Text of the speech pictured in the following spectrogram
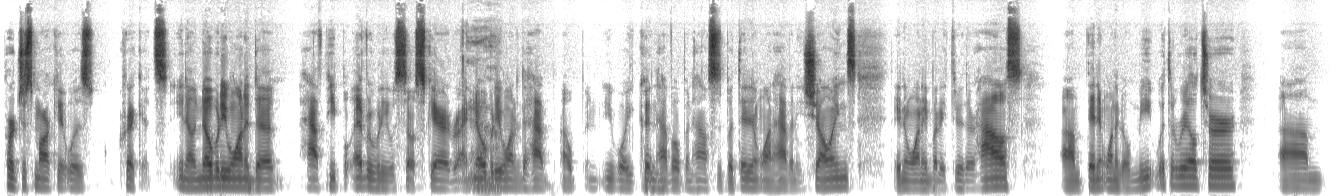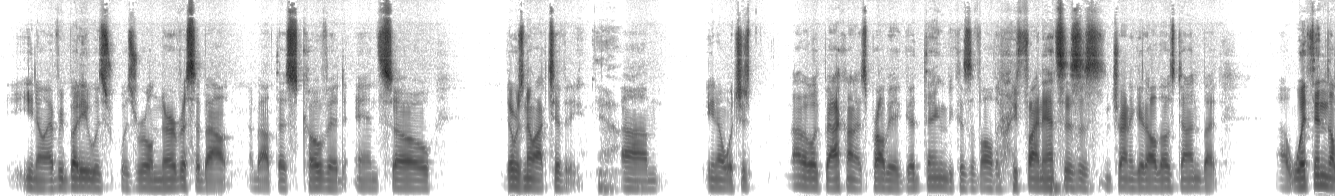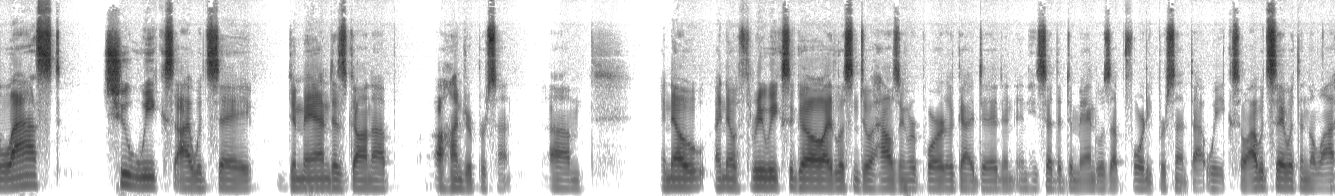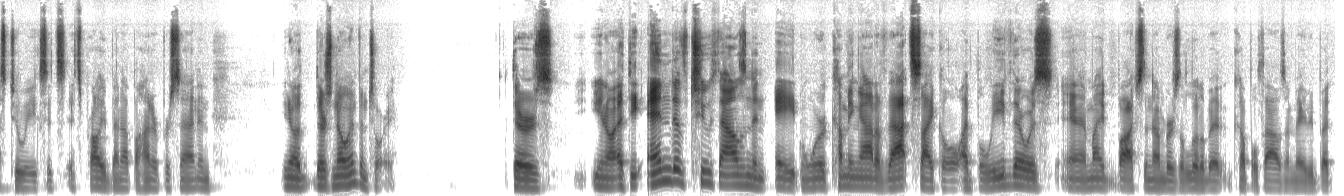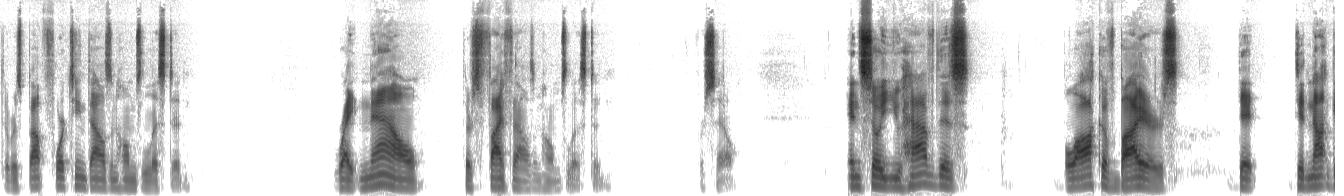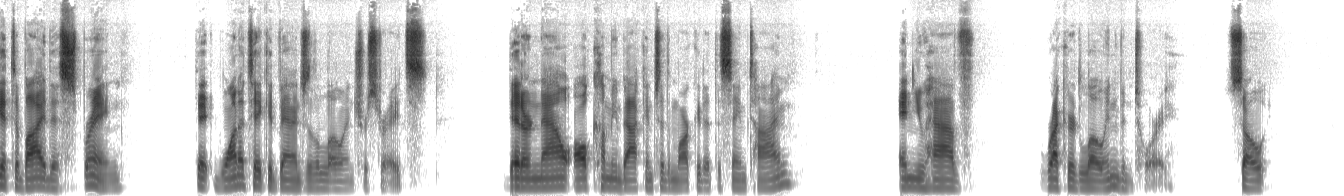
purchase market was crickets. You know, nobody wanted to have people. Everybody was so scared, right? Nobody wanted to have open. Well, you couldn't have open houses, but they didn't want to have any showings. They didn't want anybody through their house. Um, they didn't want to go meet with a realtor. Um, you know, everybody was was real nervous about about this COVID, and so there was no activity. Yeah. Um, you know, which is now to look back on, it's probably a good thing because of all the refinances is trying to get all those done. But uh, within the last two weeks, I would say demand has gone up a hundred percent. Um, I know, I know. Three weeks ago, I listened to a housing report the guy did, and, and he said the demand was up forty percent that week. So I would say within the last two weeks, it's it's probably been up hundred percent. And you know, there's no inventory. There's you know, at the end of 2008, when we were coming out of that cycle, I believe there was, and I might botch the numbers a little bit, a couple thousand maybe, but there was about 14,000 homes listed. Right now, there's 5,000 homes listed for sale. And so you have this block of buyers that did not get to buy this spring that want to take advantage of the low interest rates that are now all coming back into the market at the same time and you have record low inventory. So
